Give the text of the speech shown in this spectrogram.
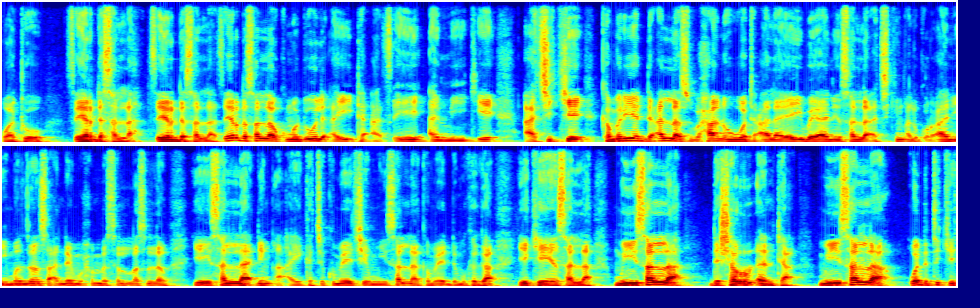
wato tsayar da sallah tsayar da sallah. Tsayar da sallah kuma dole a yi ta a tsaye a miƙe a cike. Kamar yadda Allah subhanahu wa ta'ala ya yi bayanin sallah a cikin alkur'ani manzansa annabi Muhammad sallallahu alaihi wasallam ya yi sallah din a aikace kuma ya ce mu yi sallah kamar yadda muka ga yake yin sallah. Mu yi sallah da sharuɗanta mu yi sallah wadda take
